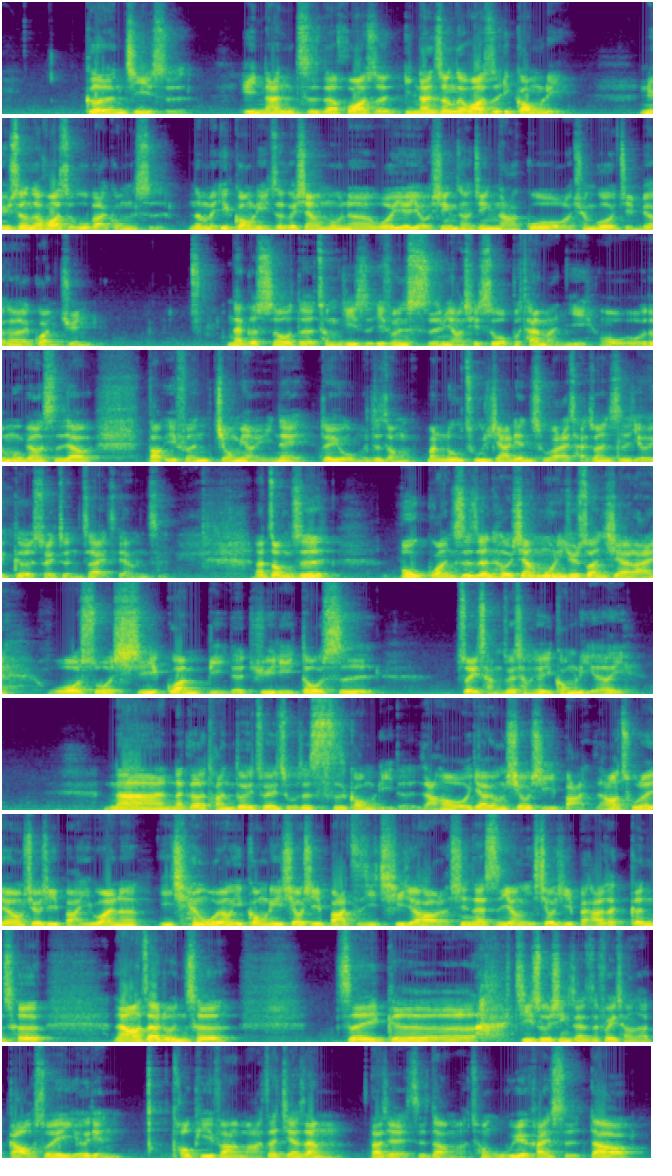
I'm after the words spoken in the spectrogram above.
个人计时。以男子的话是，以男生的话是一公里，女生的话是五百公尺。那么一公里这个项目呢，我也有幸曾经拿过全国锦标赛的冠军。那个时候的成绩是一分十秒，其实我不太满意。我我的目标是要到一分九秒以内。对于我们这种半路出家练出来，才算是有一个水准在这样子。那总之，不管是任何项目，你去算下来，我所习惯比的距离都是最长最长就一公里而已。那那个团队追逐是四公里的，然后要用休息把，然后除了要用休息把以外呢，以前我用一公里休息把自己骑就好了，现在是用休息把还在跟车，然后再轮车，这个技术性实在是非常的高，所以有点头皮发麻。再加上大家也知道嘛，从五月开始到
